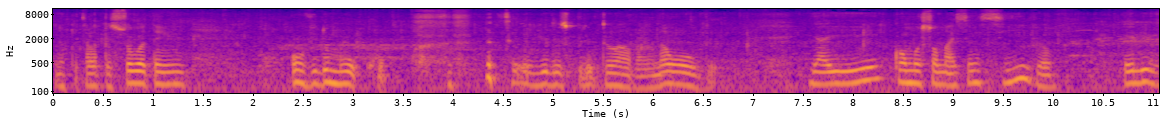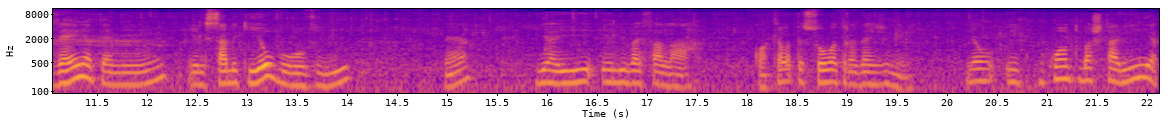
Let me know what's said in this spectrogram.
Porque aquela pessoa tem ouvido muco, seu ouvido espiritual, ela não ouve. E aí, como eu sou mais sensível, ele vem até mim, ele sabe que eu vou ouvir, né? E aí ele vai falar com aquela pessoa através de mim. Eu, enquanto bastaria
